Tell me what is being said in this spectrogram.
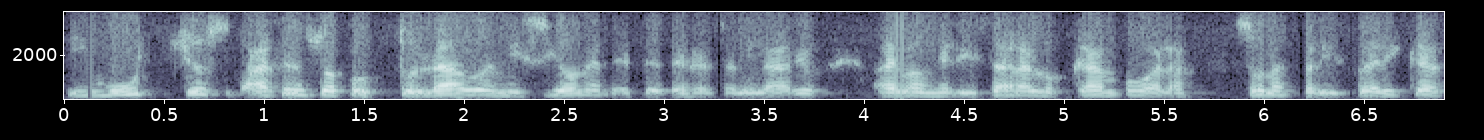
y muchos hacen su apostolado de misiones desde, el seminario a evangelizar a los campos, a las zonas periféricas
